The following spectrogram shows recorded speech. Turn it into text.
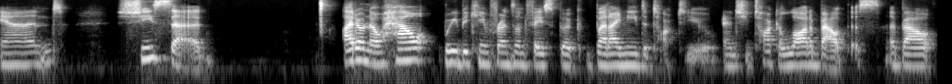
And she said, I don't know how we became friends on Facebook, but I need to talk to you. And she talked a lot about this, about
